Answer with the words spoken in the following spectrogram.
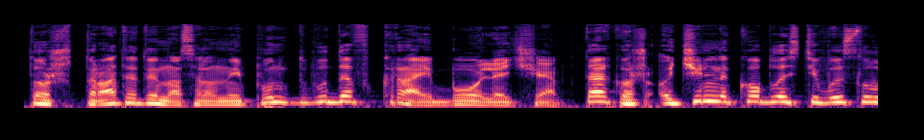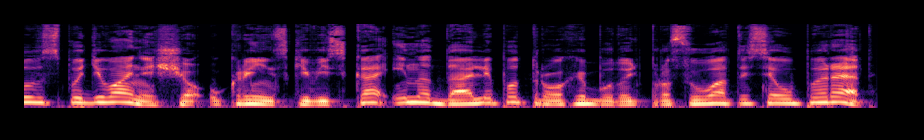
тож втратити населений пункт буде вкрай боляче. Також очільник області висловив сподівання, що українські війська і надалі потрохи будуть просуватися уперед,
